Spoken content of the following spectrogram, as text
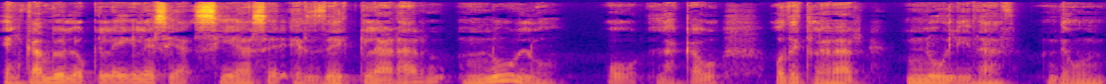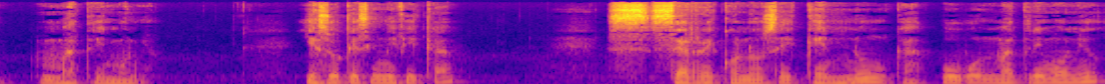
En cambio, lo que la Iglesia sí hace es declarar nulo o, la, o declarar nulidad de un matrimonio. ¿Y eso qué significa? se reconoce que nunca hubo un matrimonio,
